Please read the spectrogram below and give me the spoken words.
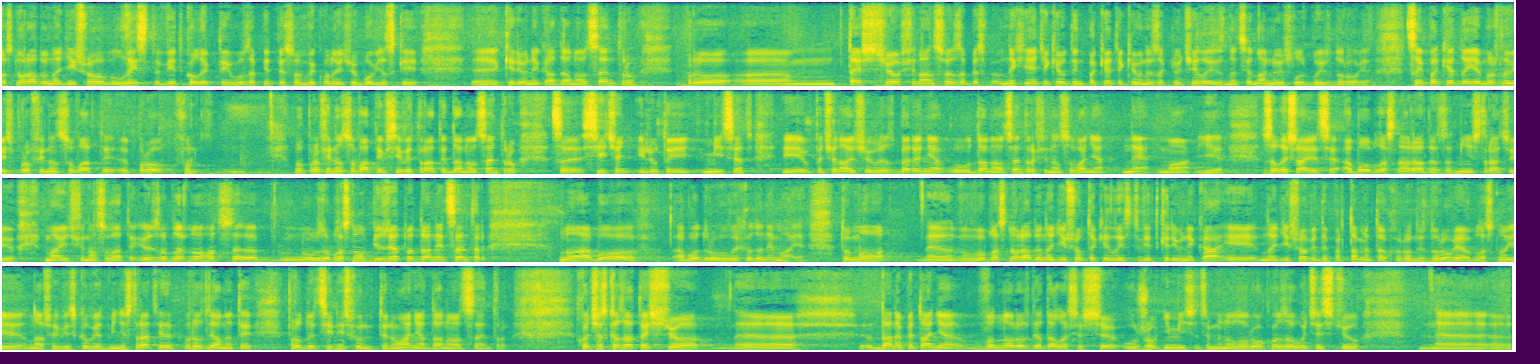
обласну раду надійшов лист від колективу за підписом виконуючого обов'язки е, керівника даного центру про ем, те, що фінансове забезпечення. В них є тільки один пакет, який вони заключили із Національною службою здоров'я. Цей пакет дає можливість профінансувати е, про ну, профінансувати всі витрати даного центру. Це січень і лютий місяць. І починаючи з березня, у даного центру фінансування немає. Залишається або обласна рада з адміністрацією мають фінансувати з обласного ц- ну, з обласного бюджету даний центр. Ну або, або другого виходу немає. Тому е, в обласну раду надійшов такий лист від керівника і надійшов від департаменту охорони здоров'я обласної нашої військової адміністрації розглянути про доцільність функціонування даного центру. Хочу сказати, що е, дане питання воно розглядалося ще у жовтні місяці минулого року за участю е,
